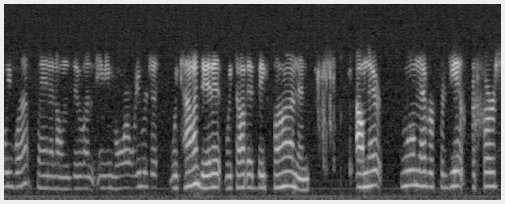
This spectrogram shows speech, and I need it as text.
we weren't planning on doing any more. We were just, we kind of did it. We thought it'd be fun, and I'll never, we'll never forget the first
